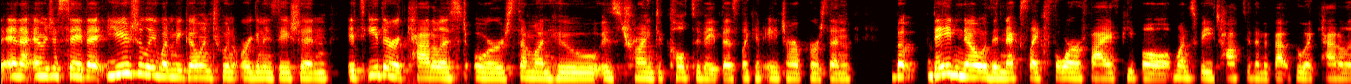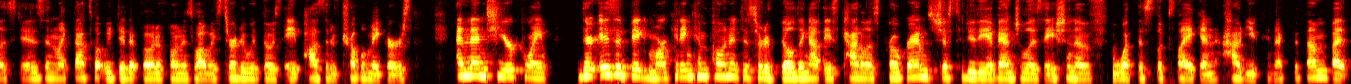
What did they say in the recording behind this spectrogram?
And I would just say that usually when we go into an organization, it's either a catalyst or someone who is trying to cultivate this, like an HR person but they know the next like four or five people once we talk to them about who a catalyst is and like that's what we did at vodafone as well. We started with those eight positive troublemakers. And then to your point there is a big marketing component to sort of building out these catalyst programs just to do the evangelization of what this looks like and how do you connect with them but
